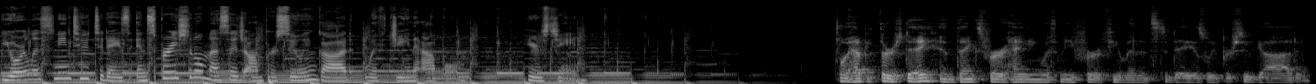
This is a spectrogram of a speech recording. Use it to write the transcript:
You're listening to today's inspirational message on pursuing God with Gene Appel. Here's Gene. Well, happy Thursday, and thanks for hanging with me for a few minutes today as we pursue God. And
